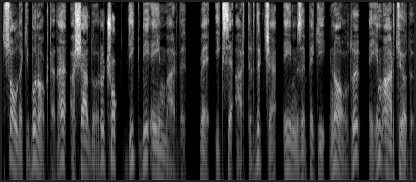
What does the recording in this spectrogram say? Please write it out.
Soldaki bu noktada aşağı doğru çok dik bir eğim vardı. Ve x'i arttırdıkça eğimimize peki ne oldu? Eğim artıyordu.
